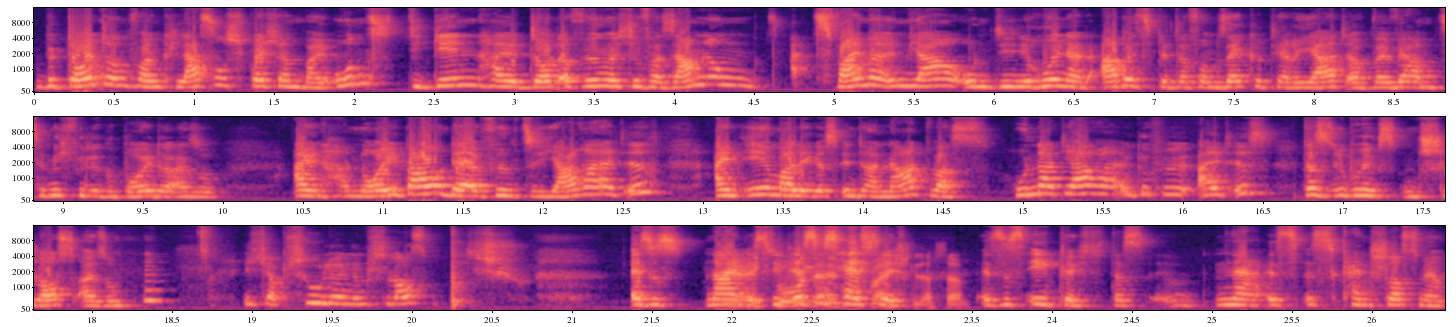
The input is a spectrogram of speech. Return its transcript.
Bedeutung von Klassensprechern bei uns, die gehen halt dort auf irgendwelche Versammlungen zweimal im Jahr und die holen dann Arbeitsblätter vom Sekretariat ab, weil wir haben ziemlich viele Gebäude, also ein Neubau, der 50 Jahre alt ist, ein ehemaliges Internat, was 100 Jahre alt ist. Das ist übrigens ein Schloss, also hm, ich habe Schule in einem Schloss. Es ist, nein, Ja, es, ich sieht, es ist hässlich. Es ist eklig. Das, na, es ist kein Schloss mehr.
